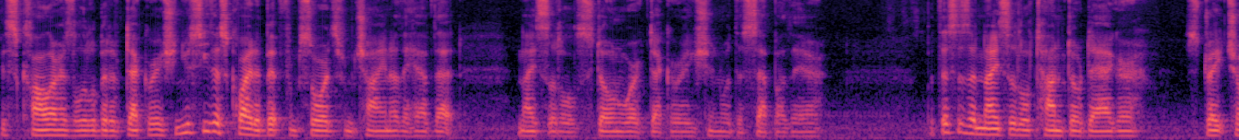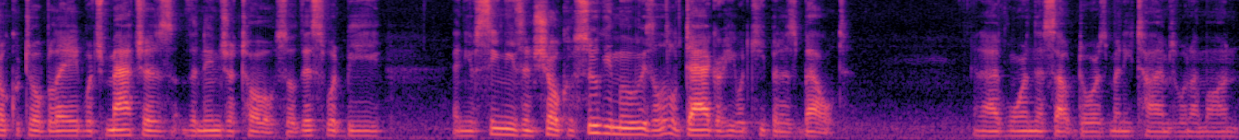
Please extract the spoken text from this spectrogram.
This collar has a little bit of decoration. You see this quite a bit from swords from China. They have that nice little stonework decoration with the seppa there. But this is a nice little tanto dagger, straight chokuto blade, which matches the ninja to. So this would be, and you've seen these in Sho Kosugi movies, a little dagger he would keep in his belt. And I've worn this outdoors many times when I'm on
